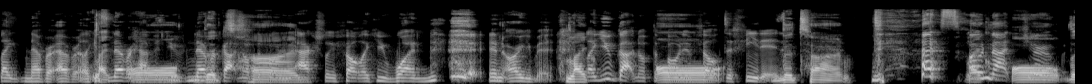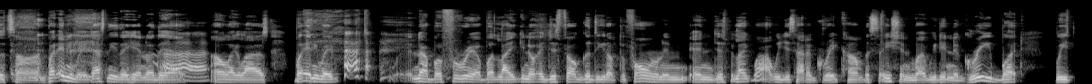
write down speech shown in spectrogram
like never ever. Like it's Like never happened. You've never gotten off the phone and actually felt like you won an argument. Like, Like you've gotten off the phone and felt defeated. the time. That's so like not all true. the time. But anyway, that's neither here nor there. Ah. I don't like lies. But anyway, no, but for real. But like, you know, it just felt good to get off the phone and, and just be like, wow, we just had a great conversation. But we didn't agree, but we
